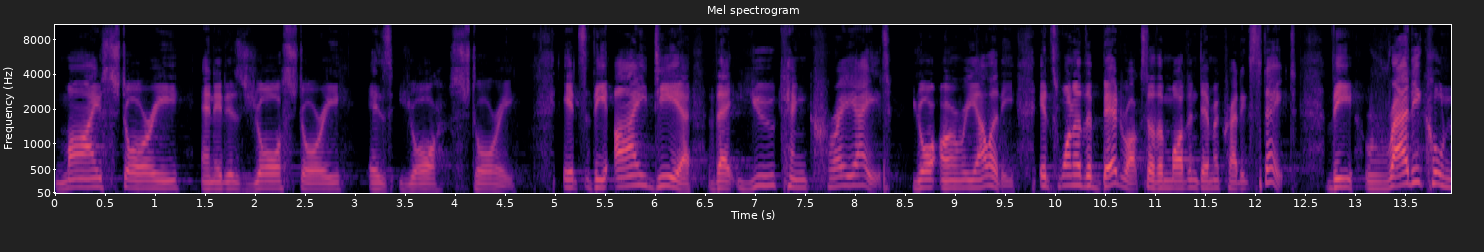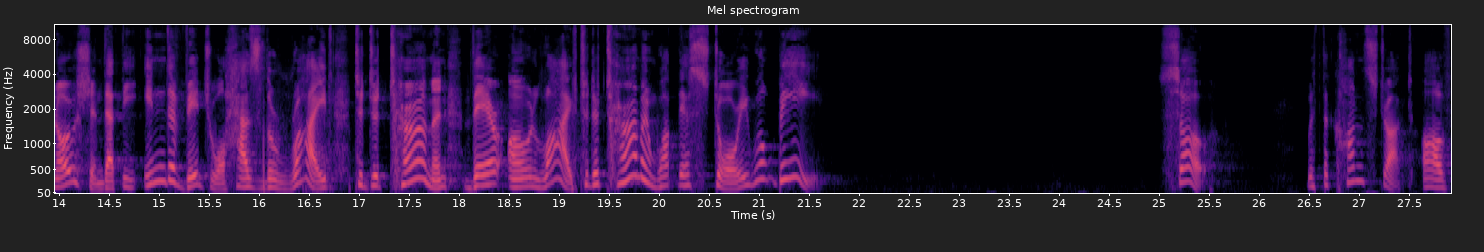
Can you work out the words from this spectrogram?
my story, and it is your story, is your story. It's the idea that you can create your own reality. It's one of the bedrocks of the modern democratic state. The radical notion that the individual has the right to determine their own life, to determine what their story will be. So, with the construct of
